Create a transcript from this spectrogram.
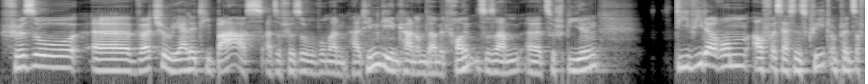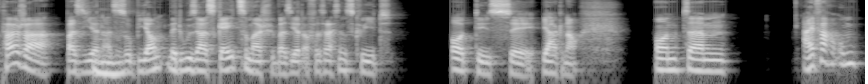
für so äh, Virtual Reality Bars, also für so, wo man halt hingehen kann, um da mit Freunden zusammen äh, zu spielen die wiederum auf Assassin's Creed und Prince of Persia basieren. Mhm. Also so Beyond Medusa's Gate zum Beispiel basiert auf Assassin's Creed Odyssey. Ja, genau. Und ähm, einfach um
